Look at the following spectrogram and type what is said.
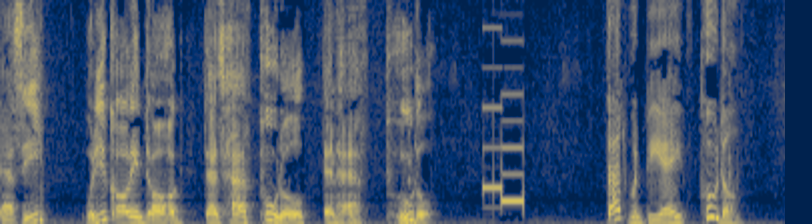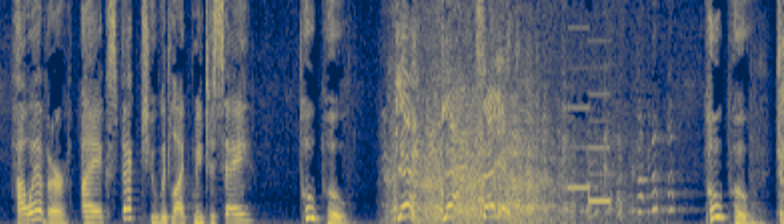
Cassie, what do you call a dog that's half poodle and half poodle? That would be a poodle. However, I expect you would like me to say poo poo. Yeah, yeah, say it! Poo poo.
